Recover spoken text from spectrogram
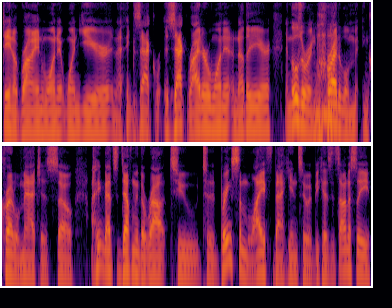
Daniel Bryan won it one year, and I think Zach Zack Ryder won it another year, and those were mm-hmm. incredible, mm-hmm. incredible matches. So I think that's definitely the route to to bring some life back into it because it's honestly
